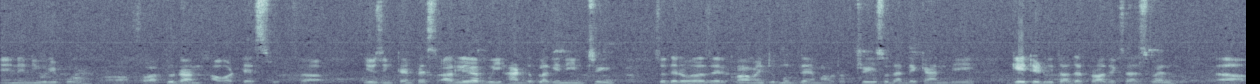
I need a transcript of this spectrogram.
in a new repo uh, for to run our tests with using Tempest. Earlier we had the plugin in tree, so there was a requirement to move them out of tree so that they can be gated with other projects as well. Uh,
